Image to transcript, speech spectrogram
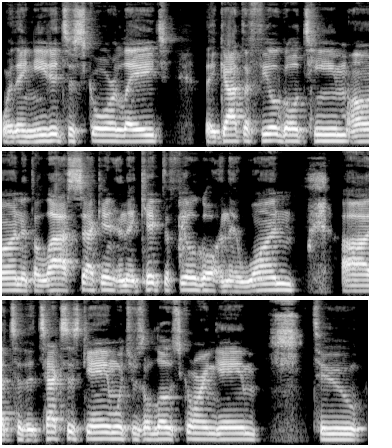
where they needed to score late. They got the field goal team on at the last second and they kicked the field goal and they won. Uh, to the Texas game, which was a low scoring game, to,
